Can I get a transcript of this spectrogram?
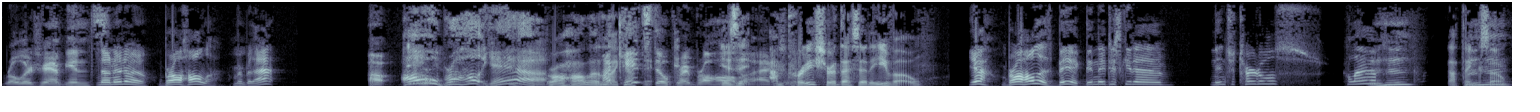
roller champions? No, no, no. Brawlhalla. Remember that? Oh, oh, Brawlhalla, yeah. Brawlhalla, My like kids still play Brawlhalla. Is it? I'm pretty sure that's at Evo. Yeah, Brawlhalla is big. Didn't they just get a Ninja Turtles collab? hmm I think Mhm. so.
